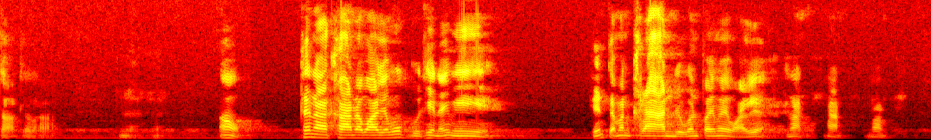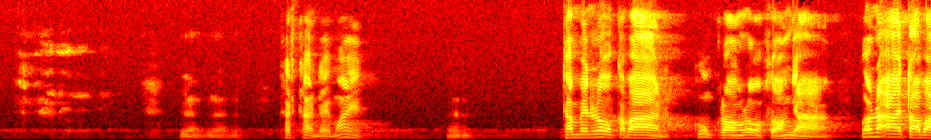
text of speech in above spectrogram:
ศาสดาเอ้าธนาคารอบายมุกอยู่ที่ไหนมี เห็นแต่มันคลานอยู่มันไปไม่ไหวนั่นนั่นนั่นคัดค้านได้ไหมทำเป็นโรคกบาล คุ้มครองโรคสองอย่างความละอายต่อบ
